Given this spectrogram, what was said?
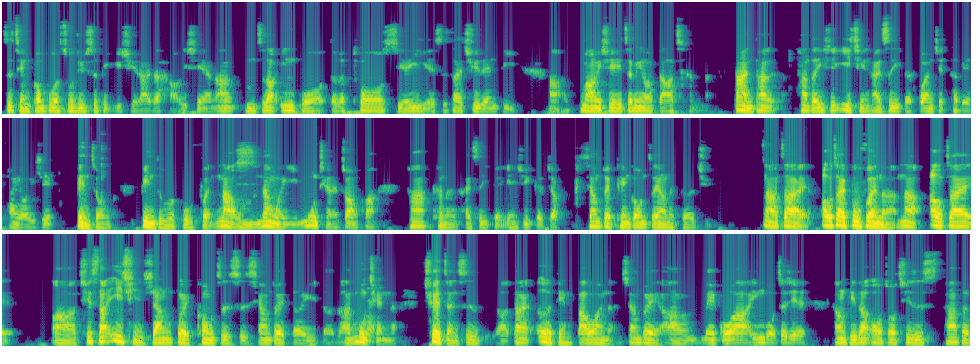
之前公布的数据是比预期来的好一些。那我们知道英国的脱协议也是在去年底啊，贸易协议这边有达成了。当然，它它的一些疫情还是一个关键，特别它有一些变种病毒的部分。那我们认为以目前的状况，它可能还是一个延续一个较相对偏空这样的格局。那在澳债部分呢？那澳债啊，其实它疫情相对控制是相对得以的。那目前呢，确诊是呃大概二点八万人，相对啊美国啊英国这些。刚提到欧洲，其实它的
